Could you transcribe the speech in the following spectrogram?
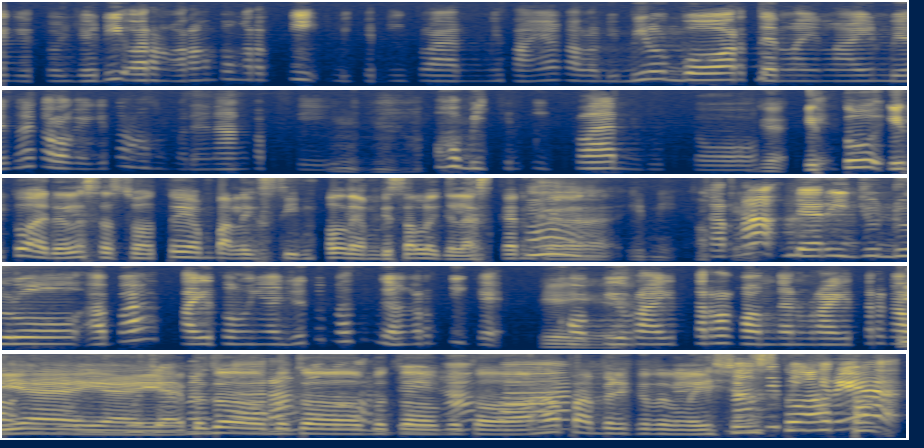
gitu. Jadi orang-orang tuh ngerti bikin iklan. Misalnya kalau di billboard dan lain-lain. Biasanya kalau kayak gitu langsung pada nangkep sih. Oh bikin iklan gitu. Ya, itu itu adalah sesuatu yang paling simple yang bisa lo jelaskan ke Hmm. ini. Oke. Karena dari judul apa titlenya aja tuh pasti nggak ngerti kayak Iya, iya. copywriter, content writer kalau iya iya zaman betul sekarang betul betul betul. apa. Public relations Nanti tuh pikirnya apa?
